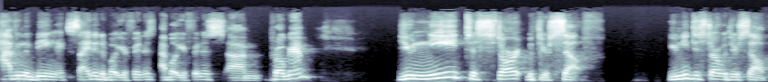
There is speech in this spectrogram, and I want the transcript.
having them being excited about your fitness about your fitness um, program, you need to start with yourself. You need to start with yourself.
